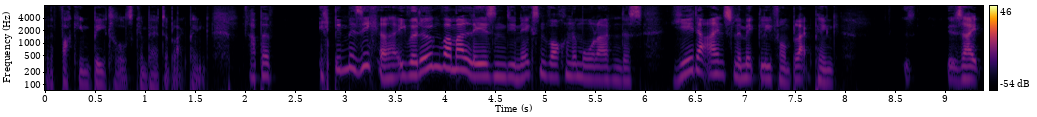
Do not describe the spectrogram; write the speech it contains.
the fucking Beatles compared to Blackpink. Aber ich bin mir sicher, ich werde irgendwann mal lesen, die nächsten Wochen und Monaten, dass jeder einzelne Mitglied von Blackpink seit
